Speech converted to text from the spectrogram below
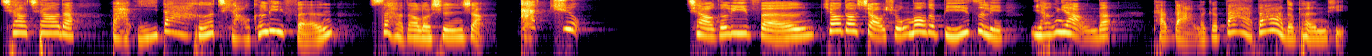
悄悄地把一大盒巧克力粉撒到了身上，咔啾！巧克力粉飘到小熊猫的鼻子里。痒痒的，他打了个大大的喷嚏。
